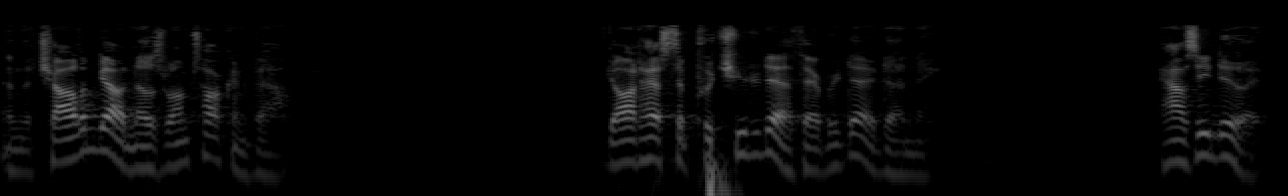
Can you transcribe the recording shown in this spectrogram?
And the child of God knows what I'm talking about. God has to put you to death every day, doesn't he? How's he do it?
